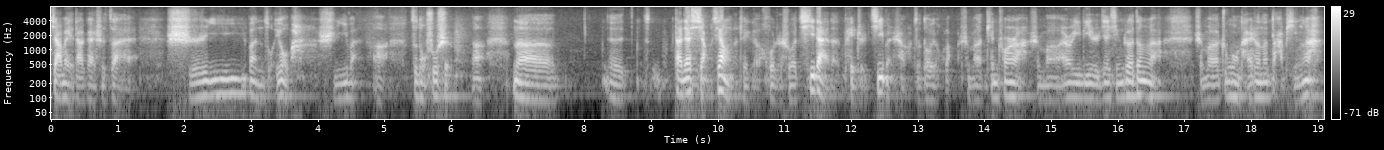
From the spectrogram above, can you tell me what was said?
价位大概是在十一万左右吧，十一万啊，自动舒适啊，那呃，大家想象的这个或者说期待的配置，基本上就都有了。什么天窗啊，什么 LED 日间行车灯啊，什么中控台上的大屏啊，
